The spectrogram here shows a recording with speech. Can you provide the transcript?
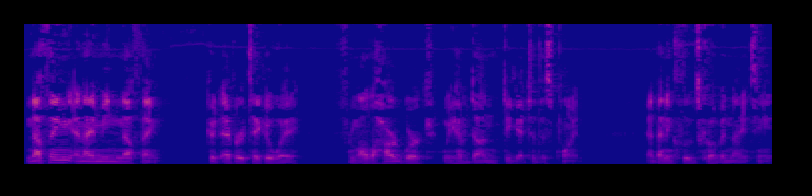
Nothing, and I mean nothing, could ever take away from all the hard work we have done to get to this point, and that includes COVID 19.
